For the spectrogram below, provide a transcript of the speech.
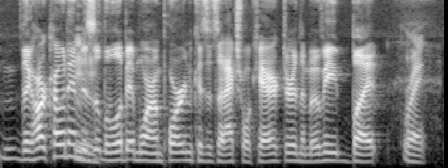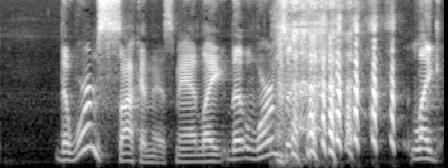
the Harkonnen is mm-hmm. a little bit more important because it's an actual character in the movie, but right. the worms suck in this man. Like the worms. Are, Like,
